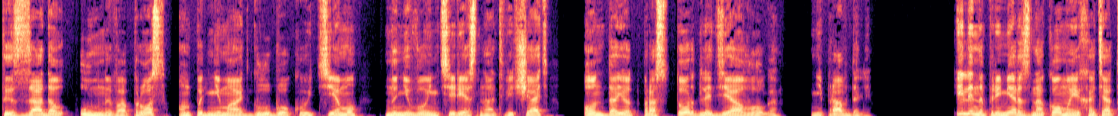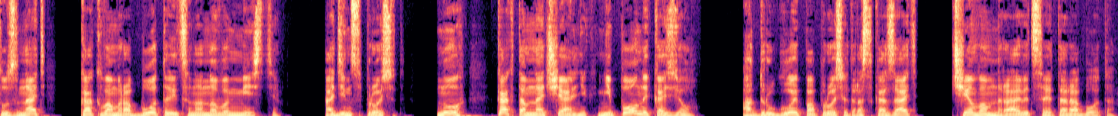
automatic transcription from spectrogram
«Ты задал умный вопрос, он поднимает глубокую тему, на него интересно отвечать, он дает простор для диалога, не правда ли? Или, например, знакомые хотят узнать, как вам работается на новом месте. Один спросит, ну, как там начальник, не полный козел? А другой попросит рассказать, чем вам нравится эта работа.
